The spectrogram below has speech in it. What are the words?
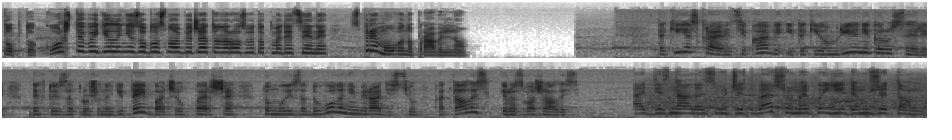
Тобто кошти, виділені з обласного бюджету на розвиток медицини, спрямовано правильно. Такі яскраві, цікаві і такі омріяні каруселі, де хтось з запрошених дітей бачив вперше, тому із задоволенням і радістю катались і розважались. Я дізналась у четвер, що ми поїдемо в Житомир.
